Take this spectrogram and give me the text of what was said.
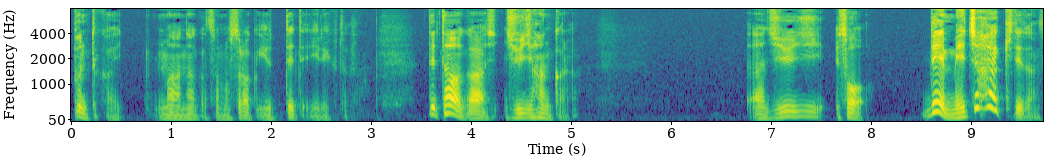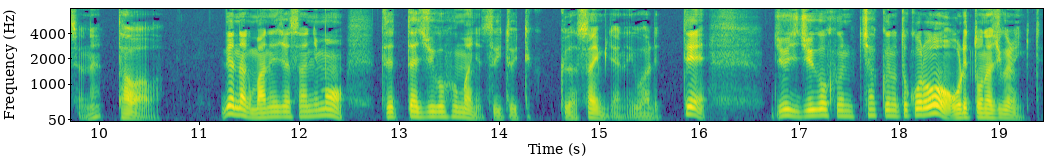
分って書いて、まあなんかそのおそらく言ってて、ディレクターさん。で、タワーが10時半から。あ、10時、そう。で、めっちゃ早く来てたんですよね、タワーは。で、なんかマネージャーさんにも、絶対15分前にはついといてくださいみたいな言われて、10時15分着のところを俺と同じぐらいに来て。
